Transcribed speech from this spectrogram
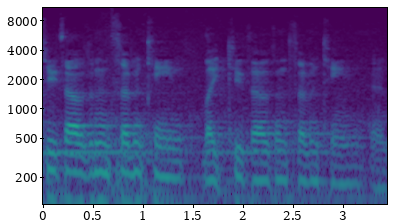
2017, late 2017, and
